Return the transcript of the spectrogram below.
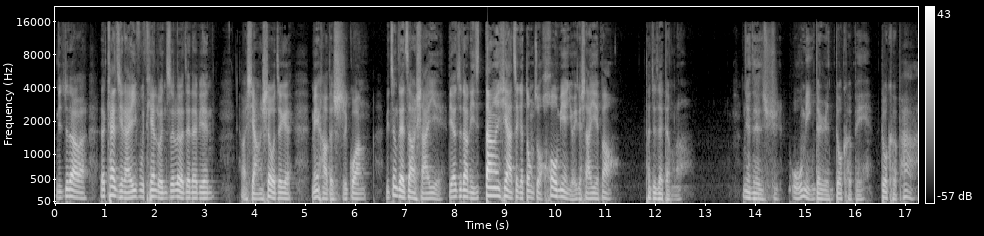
你知道吧？那看起来一副天伦之乐在那边啊享受这个美好的时光，你正在造杀业。你要知道，你当下这个动作后面有一个杀业报，他就在等了。那那是无名的人多可悲，多可怕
